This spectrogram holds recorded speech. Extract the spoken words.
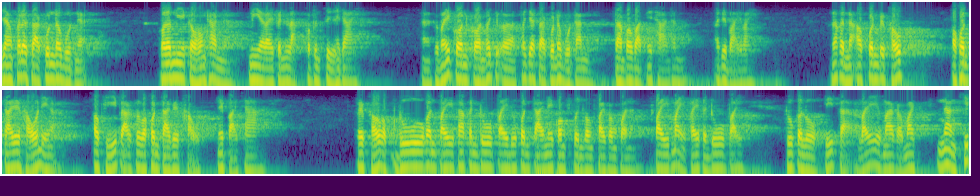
อย่างพระราชาคุณระบุตรเนี่ยบารมีเก่าของท่านเนี่ยมีอะไรเป็นหลักก็เป็นสื่อให้ได้อ่าสมัยก่อนก่อนพระเอ่อพระเจ้าสาคุณระบุตรนั้น ตามประวัตินิทานท่านอธิบายไว้ แล้วก็นะเอาคนไปเผาเอาคนตายไปเผานั่เองอะเอาผีปากตัวคนตายไปเผาในป่าชาไปเผากับดูกันไปพากันดูไปดูคนตายในกองฟืนกองไฟกองควันะไฟไหม้ไฟก็ดูไป ดูกระโหลกศีรษะไหลมากับมา นั่งคิด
